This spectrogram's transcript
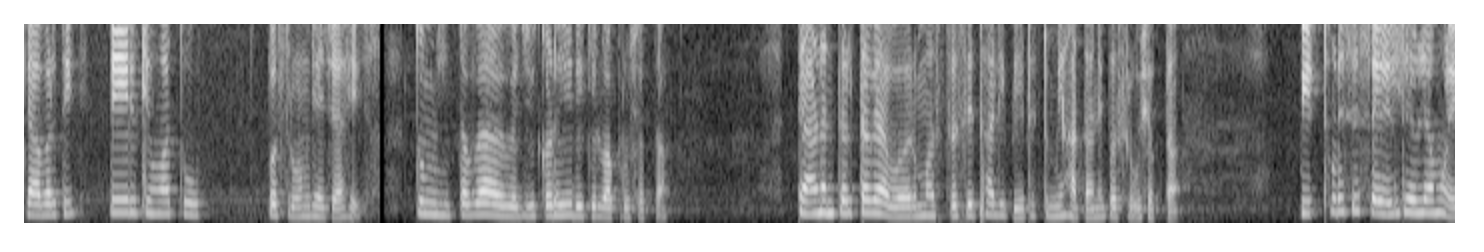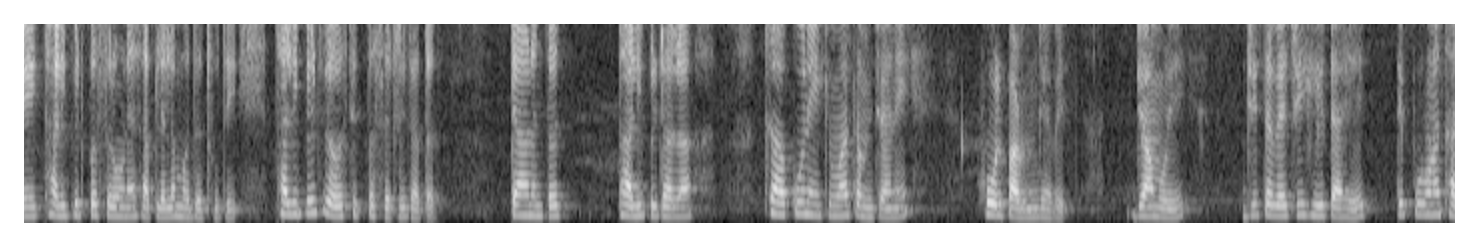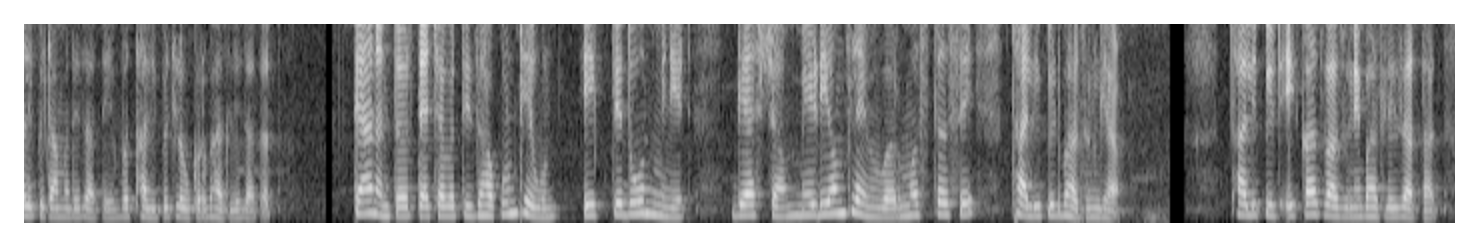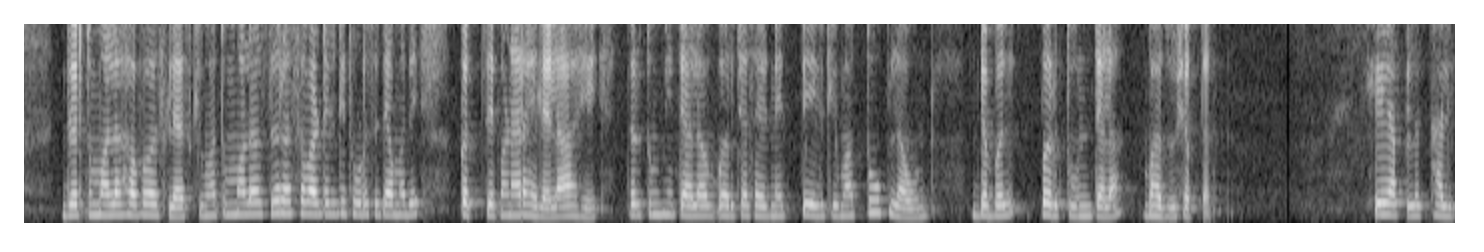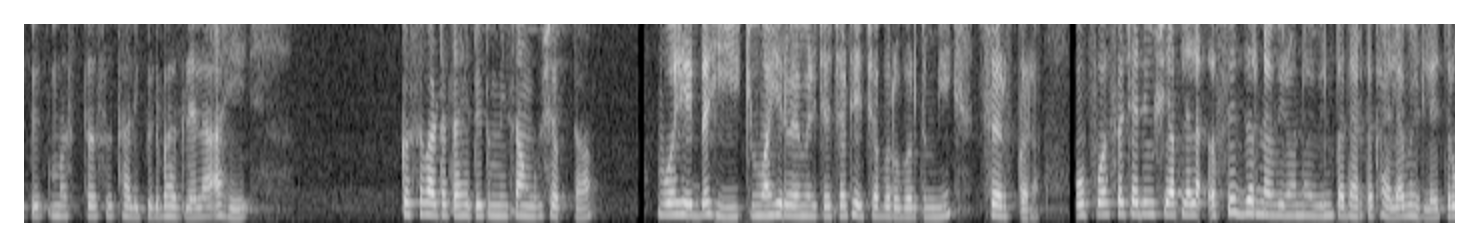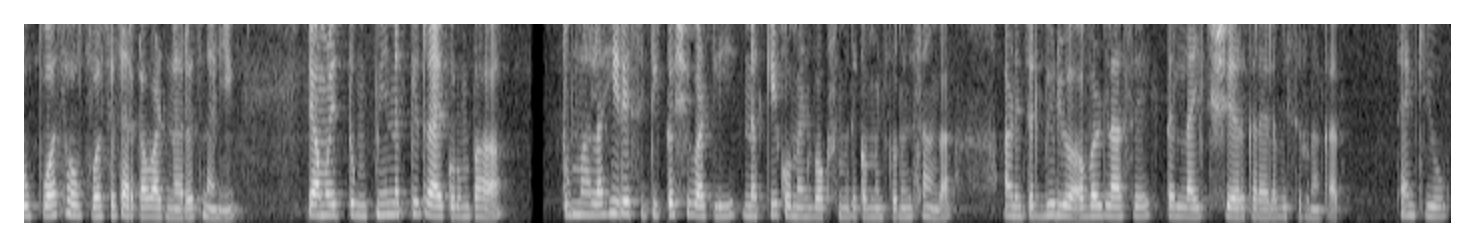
त्यावरती तेल किंवा तूप पसरवून घ्यायचे आहे. तुम्ही तव्याऐवजी कढई देखील वापरू शकता. त्यानंतर तव्यावर मस्त असे थालीपीठ तुम्ही हाताने पसरवू शकता. पीठ थोडेसे सैल ठेवल्यामुळे थालीपीठ पसरवण्यास आपल्याला मदत होते. थालीपीठ व्यवस्थित पसरले जातात. त्यानंतर थालीपीठाला चाकूने किंवा चमच्याने होल पाडून घ्यावेत. ज्यामुळे जी तव्याची हीट आहे ते पूर्ण थालीपीठामध्ये जाते व थालीपीठ लवकर भाजले जातात. त्यानंतर त्याच्यावरती झाकून ठेवून एक ते दोन मिनिट गॅसच्या मीडियम फ्लेमवर मस्त असे थालीपीठ भाजून घ्या. थालीपीठ एकाच बाजूने भाजले जातात. जर तुम्हाला हवं असल्यास किंवा तुम्हाला जर असं वाटेल की थोडंसं त्यामध्ये कच्चेपणा राहिलेला आहे तर तुम्ही त्याला वरच्या साईडने तेल किंवा तूप लावून डबल परतून त्याला भाजू शकतात. हे आपलं थालीपीठ मस्त असं थालीपीठ भाजलेलं आहे. कसं वाटत आहे ते तुम्ही सांगू शकता? व हे दही किंवा हिरव्या मिरच्याच्या ठेच्याबरोबर तुम्ही सर्व करा. उपवासाच्या दिवशी आपल्याला असेच जर नवीन नवीन पदार्थ खायला भेटले तर उपवास हा उपवासासारखा वाटणारच नाही. त्यामुळे तुम्ही नक्की ट्राय करून पहा. तुम्हाला ही रेसिपी कशी वाटली नक्की कॉमेंट बॉक्समध्ये कमेंट करून सांगा. आणि जर व्हिडिओ आवडला असेल तर लाईक शेअर करायला विसरू नका. थँक्यू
